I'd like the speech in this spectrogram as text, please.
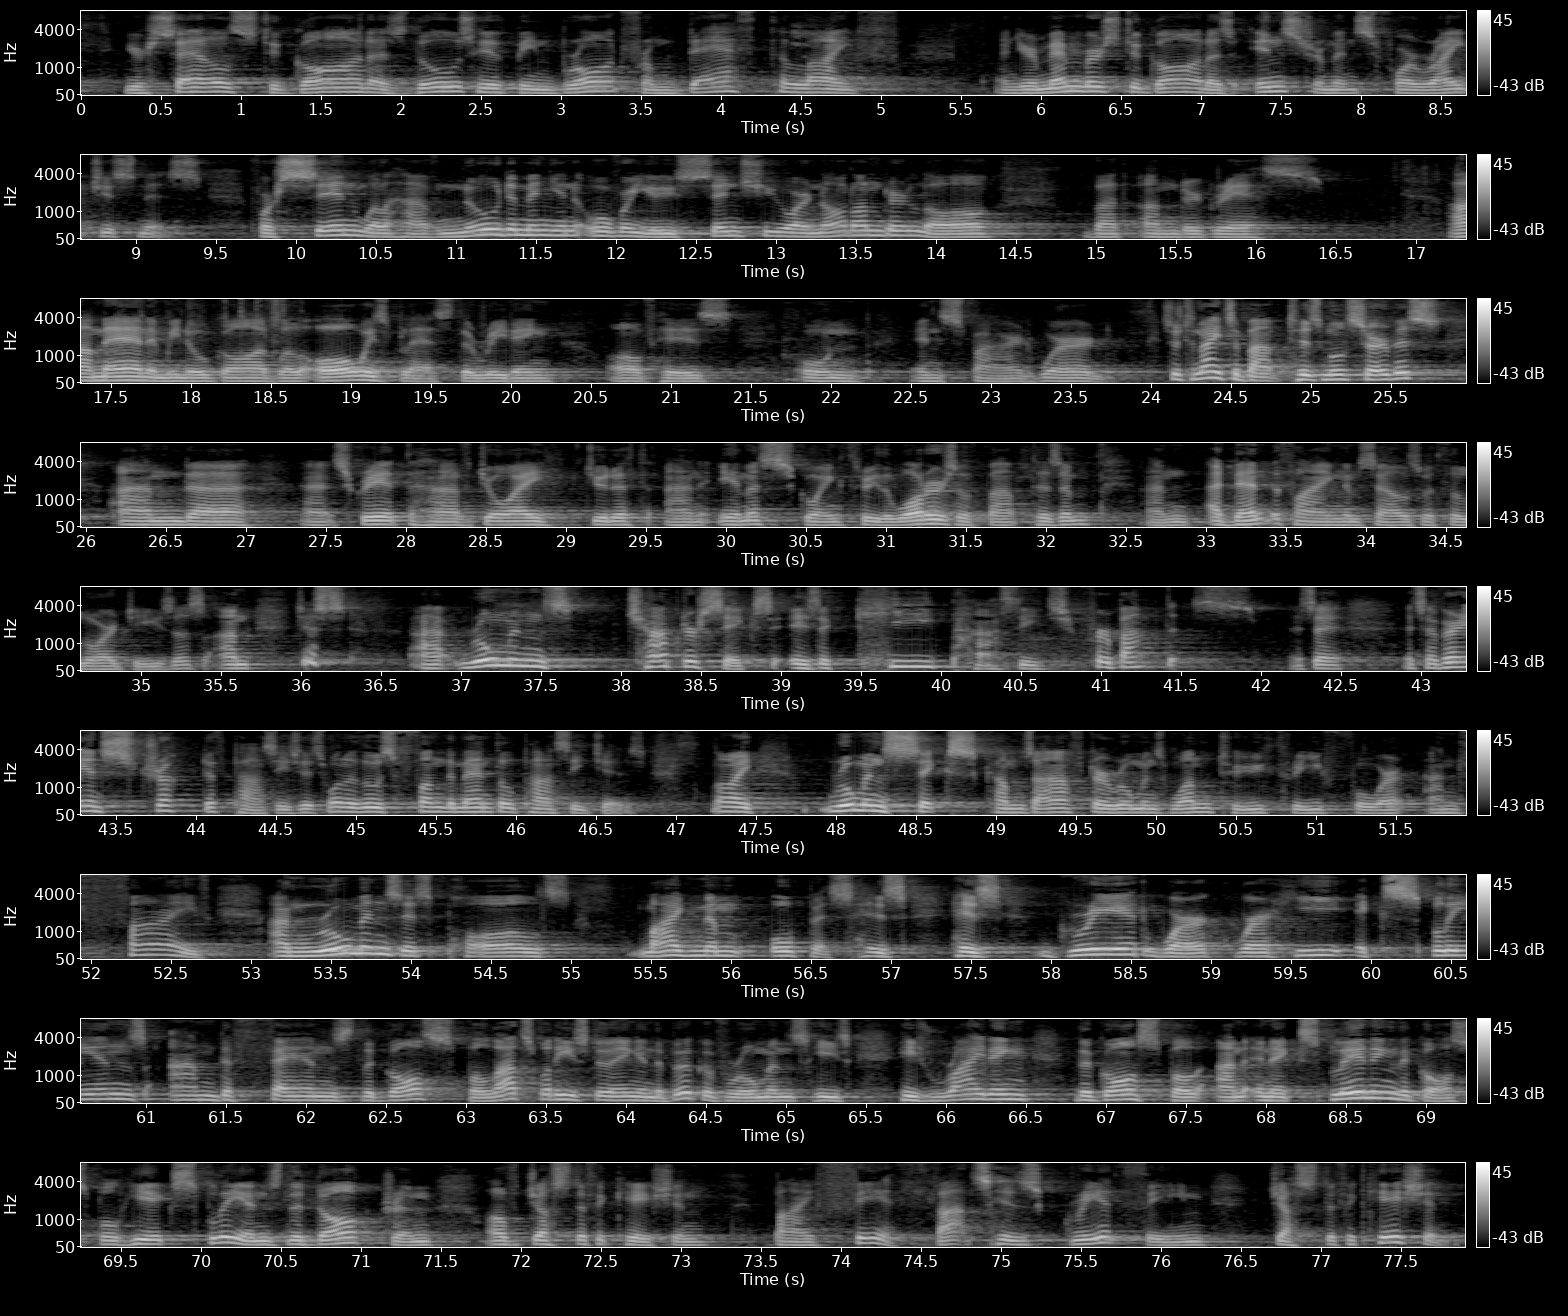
yourselves to God as those who have been brought from death to life, and your members to God as instruments for righteousness. For sin will have no dominion over you, since you are not under law, but under grace. Amen. And we know God will always bless the reading of His own inspired word. So tonight's a baptismal service, and uh, uh, it's great to have Joy, Judith, and Amos going through the waters of baptism and identifying themselves with the Lord Jesus. And just uh, Romans chapter 6 is a key passage for Baptists. It's a, it's a very instructive passage, it's one of those fundamental passages. Now, Romans 6 comes after Romans 1, 2, 3, 4, and 5. And Romans is Paul's magnum opus, his, his great work where he explains and defends the gospel. That's what he's doing in the book of Romans. He's, he's writing the gospel, and in explaining the gospel, he explains the doctrine of justification by faith. That's his great theme justification.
